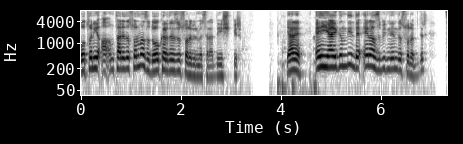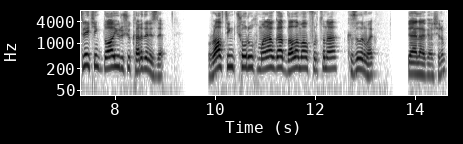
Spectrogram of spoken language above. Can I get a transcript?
botaniği Antalya'da sormaz da Doğu Karadeniz'de sorabilir mesela. Değişik bir. Yani en yaygın değil de en az bilineni de sorabilir. Trekking doğa yürüyüşü Karadeniz'de. Rafting Çoruh, Manavgat, Dalaman, Fırtına, Kızılırmak. Değerli arkadaşlarım.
